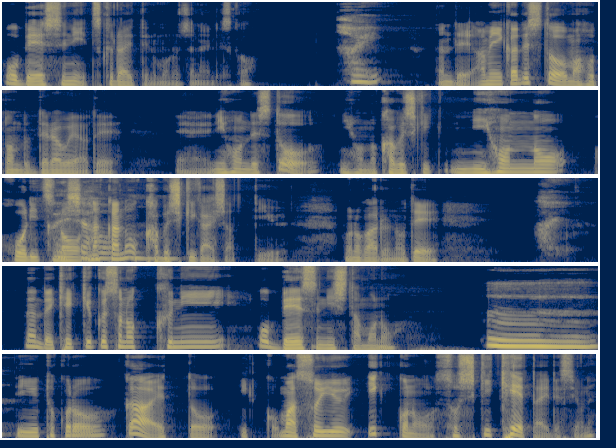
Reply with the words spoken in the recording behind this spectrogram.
をベースに作られているものじゃないですか。はい。なんで、アメリカですと、まあ、ほとんどデラウェアで、えー日本ですと、日本の株式、日本の法律の中の株式会社っていうものがあるので、はい。なんで結局その国をベースにしたものうーんっ。ていうところが、えっと、一個。まあそういう一個の組織形態ですよね。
